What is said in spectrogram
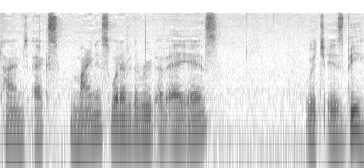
times x minus whatever the root of a is, which is b.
